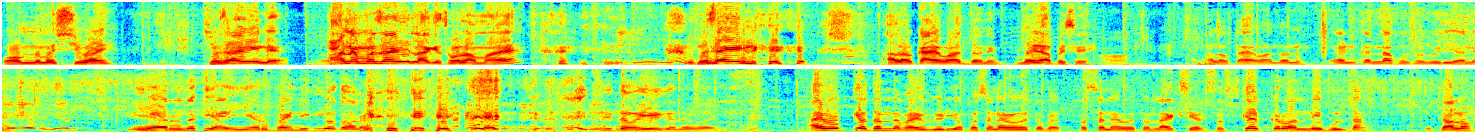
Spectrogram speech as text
ઓમ નમઃ શિવાય મજા આવી ને આને મજા આવી લાગે થોલામાં હે મજા આવી ને હાલો કાંઈ વાંધો નહીં મળ્યા પછી હાલો કાંઈ વાંધો નહીં એન્ડ કરી નાખું છું વિડીયોને યારું નથી આવી યારું ભાઈ નીકળ્યો તો સીધો એ કદમ ભાઈ આઈ હોપ કે તમને ભાઈ વીડિયો પસંદ આવ્યો હોય તો ભાઈ પસંદ આવ્યો તો લાઈક શેર સબસ્ક્રાઈબ કરવાનું નહીં ભૂલતા તો ચાલો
